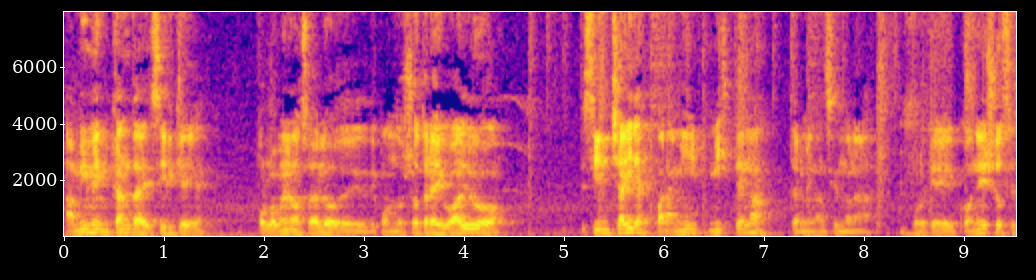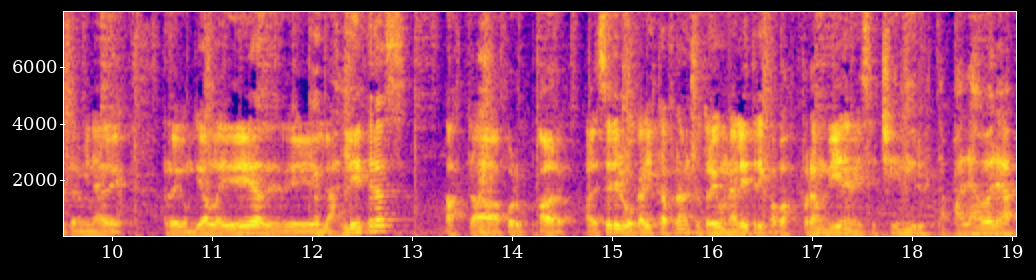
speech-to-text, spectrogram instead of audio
A mí me encanta decir que, por lo menos hablo de, de cuando yo traigo algo, sin Chairas, para mí mis temas terminan siendo nada. Porque con ellos se termina de redondear la idea desde las letras hasta por. A ver, al ser el vocalista Fran, yo traigo una letra y capaz Fran viene y me dice, che, negro, esta palabra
